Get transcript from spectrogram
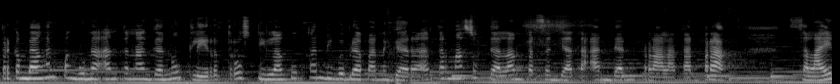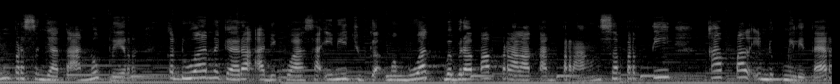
perkembangan penggunaan tenaga nuklir terus dilakukan di beberapa negara termasuk dalam persenjataan dan peralatan perang. Selain persenjataan nuklir, kedua negara adik kuasa ini juga membuat beberapa peralatan perang seperti kapal induk militer,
